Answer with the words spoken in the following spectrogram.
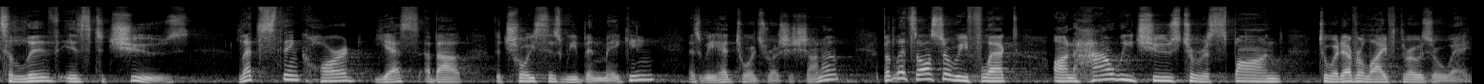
to live is to choose, let's think hard, yes, about the choices we've been making as we head towards Rosh Hashanah, but let's also reflect on how we choose to respond to whatever life throws our way.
